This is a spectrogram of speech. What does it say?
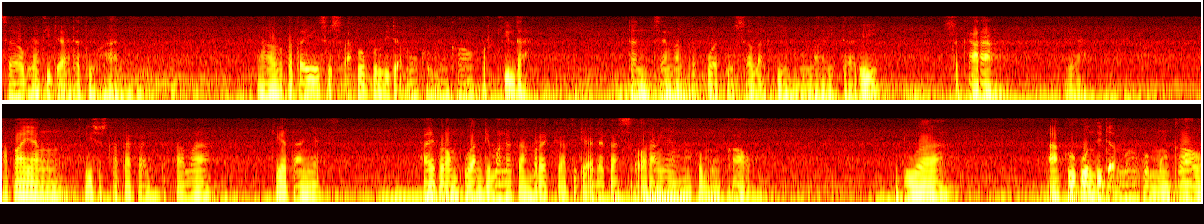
Jawabnya tidak ada Tuhan. Lalu kata Yesus, aku pun tidak menghukum engkau, pergilah dan jangan berbuat dosa lagi mulai dari sekarang. Ya. Apa yang Yesus katakan? Pertama, dia tanya, Hai perempuan, di manakah mereka? Tidak adakah seorang yang menghukum engkau? Kedua, Aku pun tidak menghukum engkau,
